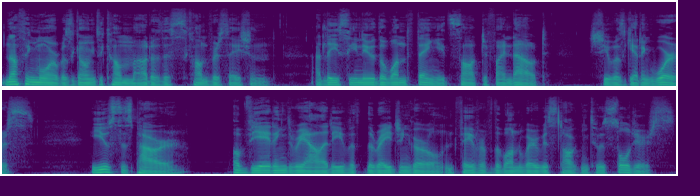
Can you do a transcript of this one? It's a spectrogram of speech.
Nothing more was going to come out of this conversation. At least he knew the one thing he'd sought to find out. She was getting worse. He used his power, obviating the reality with the raging girl in favor of the one where he was talking to his soldiers.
